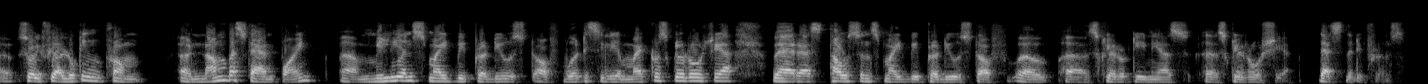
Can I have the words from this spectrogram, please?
Uh, so if you are looking from a number standpoint, uh, millions might be produced of verticillium microsclerotia, whereas thousands might be produced of uh, uh, sclerotinia's uh, sclerotia. That's the difference.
